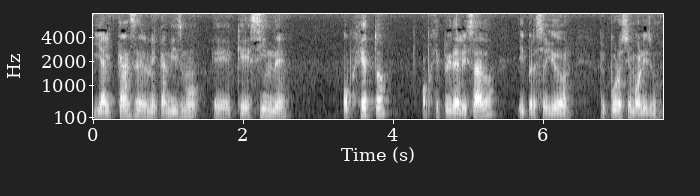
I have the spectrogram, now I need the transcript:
y alcance del mecanismo eh, que cinde objeto, objeto idealizado y perseguidor, el puro simbolismo.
